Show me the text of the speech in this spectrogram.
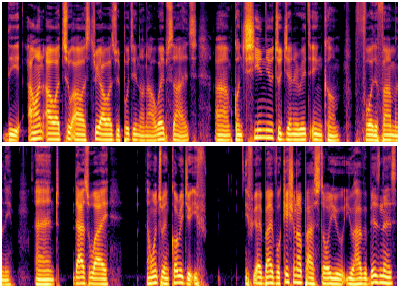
the one hour, two hours, three hours we put in on our websites um, continue to generate income for the family, and that's why I want to encourage you if if you're a bivocational pastor, you you have a business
